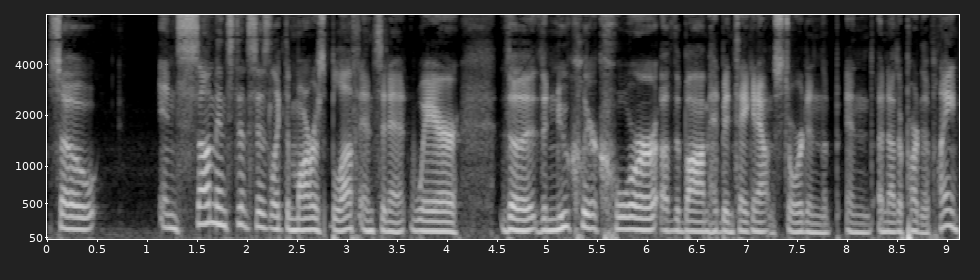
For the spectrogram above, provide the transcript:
so in some instances, like the Mars Bluff incident, where the the nuclear core of the bomb had been taken out and stored in the in another part of the plane,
